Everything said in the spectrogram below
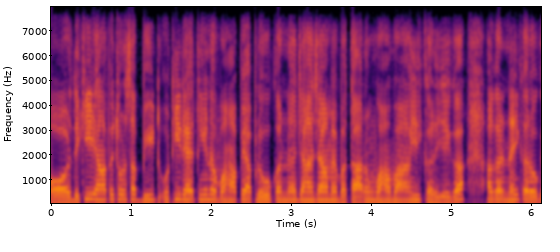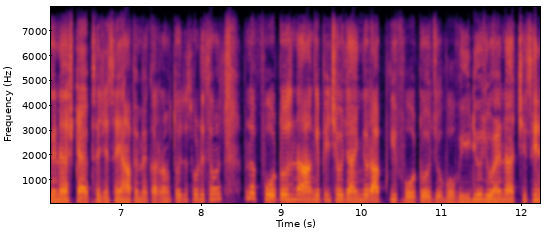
और देखिए, यहाँ पे थोड़ा सा बीट उठी रहती है ना, वहाँ पे आप लोगों को करना है, जहाँ जहाँ मैं बता रहा हूँ, वहाँ वहाँ ही करिएगा। अगर नहीं करोगे ना स्टेप से जैसे यहाँ पे मैं कर रहा हूँ तो थोड़े से मतलब फ़ोटोज़ ना आगे पीछे हो जाएँगे और आपकी फ़ोटो जो, वो वीडियो जो है ना, अच्छे से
